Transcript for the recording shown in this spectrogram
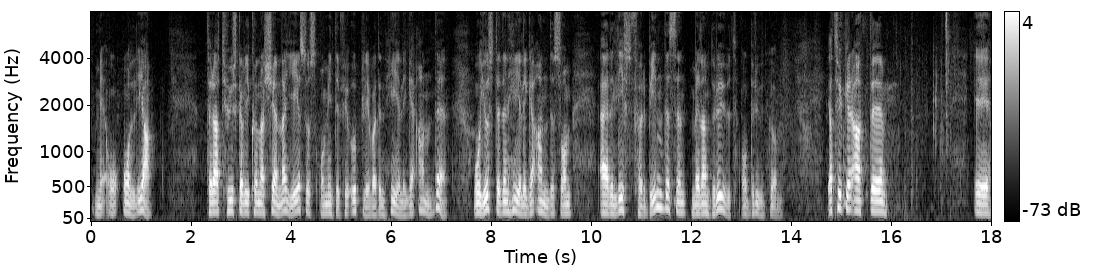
med olja. För att hur ska vi kunna känna Jesus om vi inte får uppleva den helige Ande? Och just det, den heliga Ande som är livsförbindelsen mellan brud och brudgum. Jag tycker att eh, eh,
